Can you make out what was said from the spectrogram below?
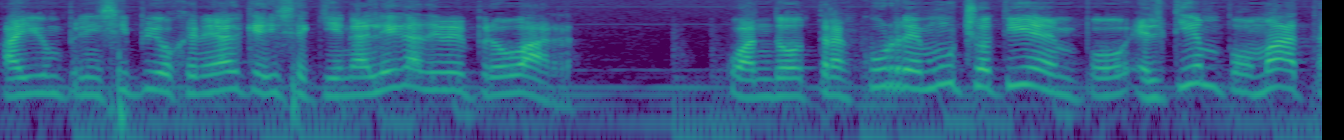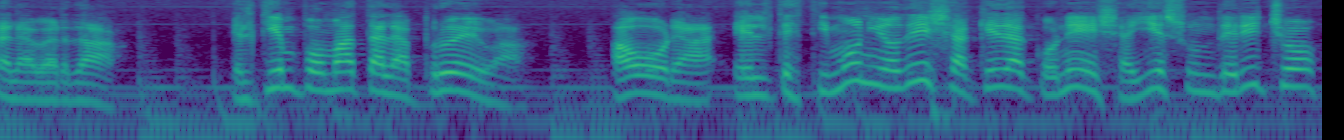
hay un principio general que dice quien alega debe probar. Cuando transcurre mucho tiempo, el tiempo mata la verdad, el tiempo mata la prueba. Ahora, el testimonio de ella queda con ella y es un derecho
